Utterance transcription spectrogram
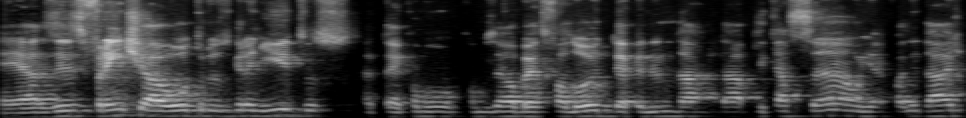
É, às vezes frente a outros granitos, até como, como o Zé Roberto falou, dependendo da, da aplicação e a qualidade.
